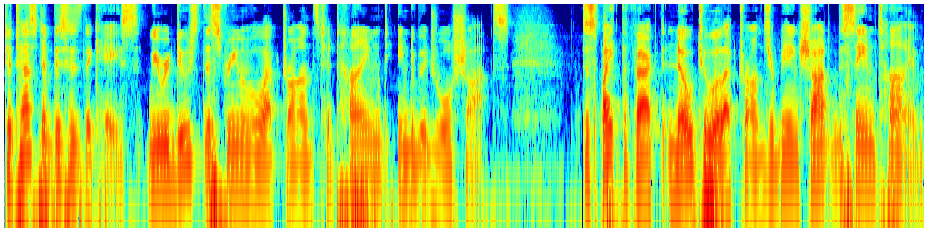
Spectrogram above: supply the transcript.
To test if this is the case, we reduce the stream of electrons to timed individual shots. Despite the fact that no two electrons are being shot at the same time,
